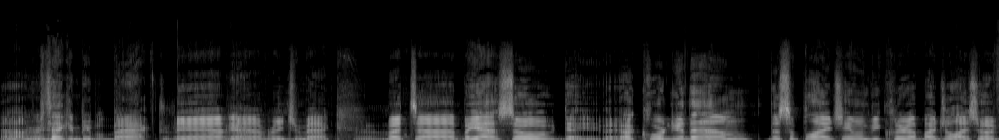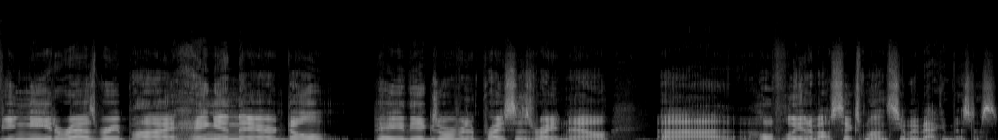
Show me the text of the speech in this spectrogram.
Uh, We're taking people back to Yeah, yeah, Yeah. reaching back. Yeah. But uh, but yeah, so d- according to them, the supply chain would be cleared up by July. So if you need a Raspberry Pi, hang in there. Don't pay the exorbitant prices right now. Uh, hopefully, in about six months, you'll be back in business.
